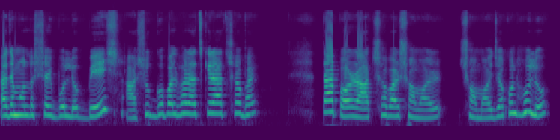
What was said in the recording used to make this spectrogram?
রাজা মল্লসাই বলল, বেশ, আসুক গোপাল ভাঁড় আজকে রাজসভায়। তারপর রাজসভার সময় সময় যখন হলো,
